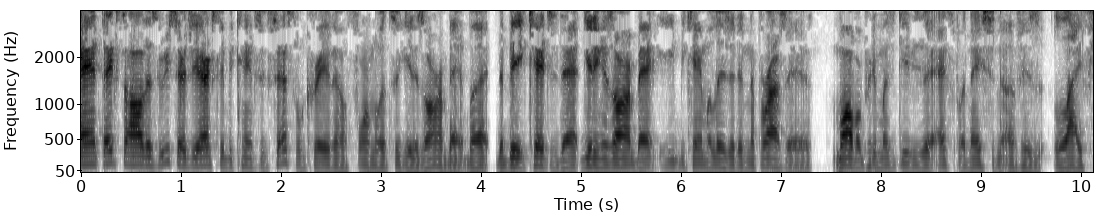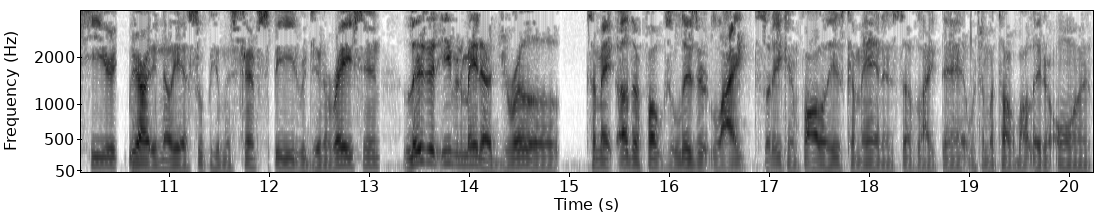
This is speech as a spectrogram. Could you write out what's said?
And thanks to all this research, he actually became successful creating a formula to get his arm back. But the big catch is that getting his arm back, he became a lizard in the process. Marvel pretty much gives you an explanation of his life here. We already know he has superhuman strength, speed, regeneration. Lizard even made a drug to make other folks lizard-like so they can follow his command and stuff like that, which I'm going to talk about later on.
